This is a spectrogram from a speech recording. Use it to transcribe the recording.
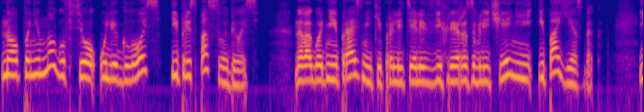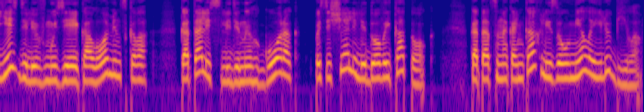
Но понемногу все улеглось и приспособилось. Новогодние праздники пролетели в вихре развлечений и поездок. Ездили в музей Коломенского, катались с ледяных горок, посещали ледовый каток. Кататься на коньках Лиза умела и любила.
